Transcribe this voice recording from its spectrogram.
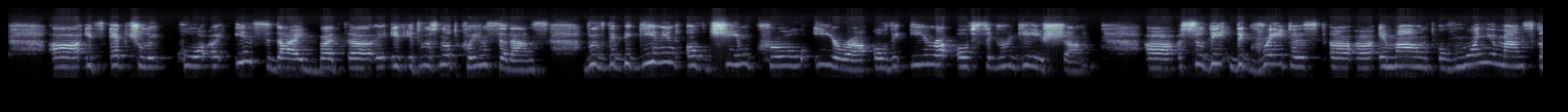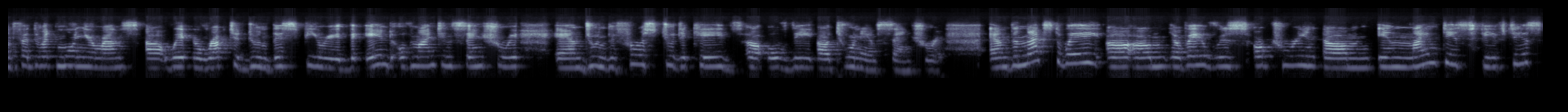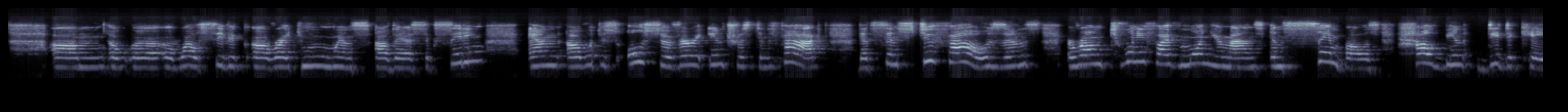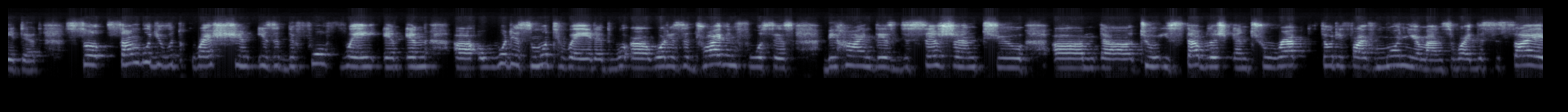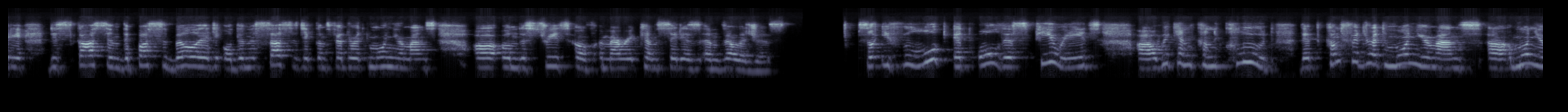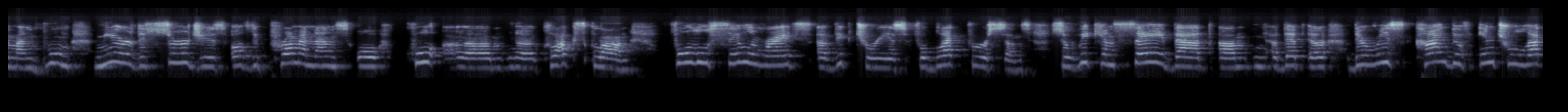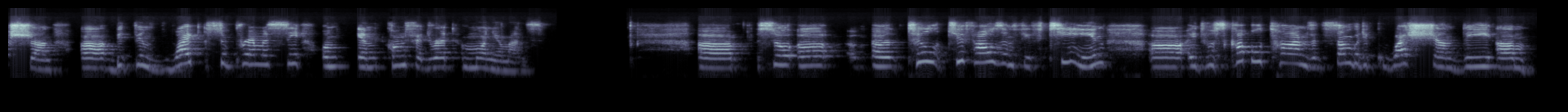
it's actually coincided, but uh, it, it, was not coincidence with the beginning of Jim Crow era, of the era of segregation. Uh, so the, the greatest uh, uh, amount of monuments, Confederate monuments, uh, were erected during this period, the end of 19th century and during the first two decades of the 20th century. And the next way, um, wave was occurring um, in 1950s, um, while civic right movements are there succeeding. And what is also a very interesting fact that since 2000s, around 25 monuments and symbols have been dedicated. So somebody would question, is it the fourth way and, and uh, what is motivated? Uh, what is the driving forces behind this decision to, um, uh, to establish and to erect 35 monuments while the society discussing the possibility or the necessity Confederate monuments uh, on the streets of American cities and villages. So if we look at all these periods, uh, we can conclude that Confederate monuments, uh, monument boom mirror the surges of the prominence of um, uh, Klux Klan follow civil rights uh, victories for black persons. So we can say that um, that uh, there is kind of interelection uh, between white supremacy on, and Confederate monuments. Uh, so uh, uh, till 2015, uh, it was a couple times that somebody questioned the um,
